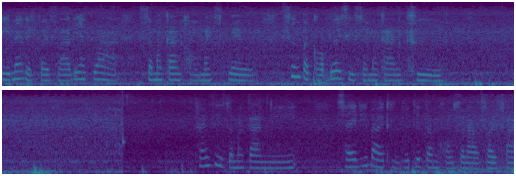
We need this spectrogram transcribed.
ฎีแม่เหล็กไฟฟ้าเรียกว่า สมการของแม็กซ์เวลล์ซึ่งประกอบด้วยสี่สมการคือ ทั้งสี่สมการนี้ ช้อธิบายถึงพฤติกรรมของสนามไฟฟ้า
